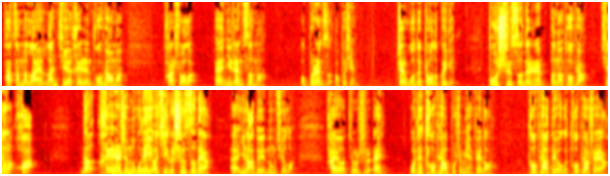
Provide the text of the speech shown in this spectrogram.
他怎么来拦截黑人投票吗？他说了：“哎，你认字吗？我不认字哦，不行，这是我的州的规定，不识字的人不能投票。行了，花。那黑人是奴隶，有几个识字的呀？哎，一大堆弄去了。还有就是，哎，我这投票不是免费的哦，投票得有个投票税啊，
